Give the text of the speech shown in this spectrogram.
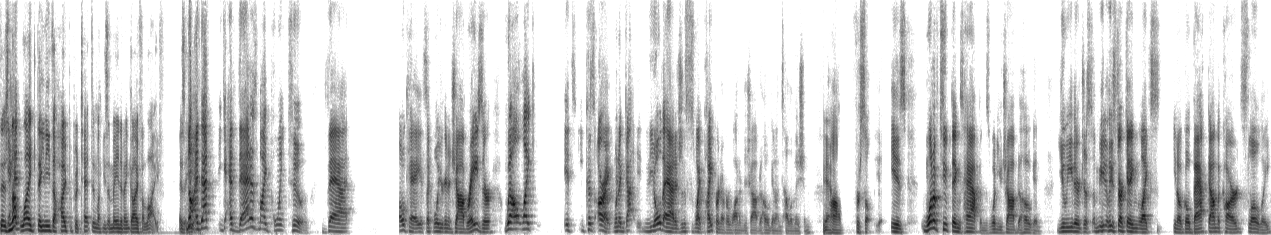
So it's Yeah, not and- like they need to hyper protect him like he's a main event guy for life. No, and that yeah, and that is my point too. That okay, it's like, well, you're gonna job Razor. Well, like it's because all right, when a guy the old adage, and this is why Piper never wanted to job to Hogan on television. Yeah. Um, for so is one of two things happens when you job to Hogan. You either just immediately start getting like you know, go back down the card slowly,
